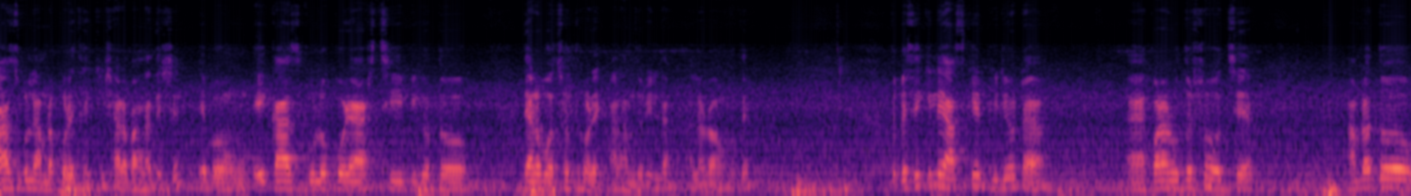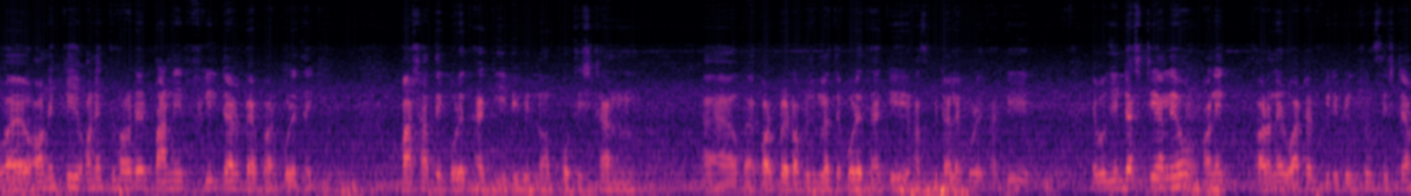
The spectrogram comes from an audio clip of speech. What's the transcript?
কাজগুলো আমরা করে থাকি সারা বাংলাদেশে এবং এই কাজগুলো করে আসছি বিগত তেরো বছর ধরে, আলহামদুলিল্লাহ আল্লাহ রহমতে। তো বেসিক্যালি আজকের ভিডিওটা করার উদ্দেশ্য হচ্ছে, আমরা তো অনেকেই অনেক ধরনের পানির ফিল্টার ব্যবহার করে থাকি। বাসাতে করে থাকি, বিভিন্ন প্রতিষ্ঠান কর্পোরেট অফিসগুলোতে করে থাকি হসপিটালে করে থাকি এবং ইন্ডাস্ট্রিয়ালেও অনেক ধরনের water purification system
